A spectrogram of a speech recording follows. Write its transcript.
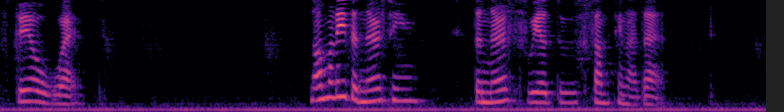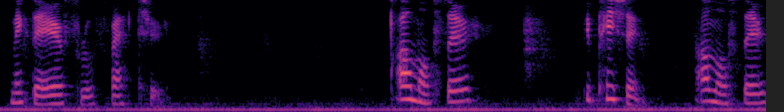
still wet. Normally the nursing the nurse will do something like that. Make the airflow faster. Almost there. Be patient. Almost there.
